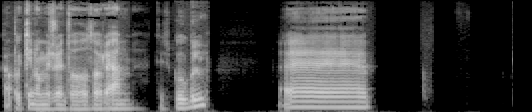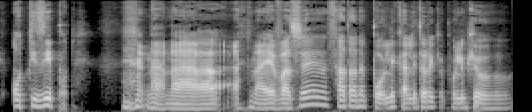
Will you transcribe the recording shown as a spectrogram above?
Κάπου εκεί νομίζω είναι το δωρεάν της Google. Ε, οτιδήποτε να, να, να έβαζε θα ήταν πολύ καλύτερο και πολύ πιο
